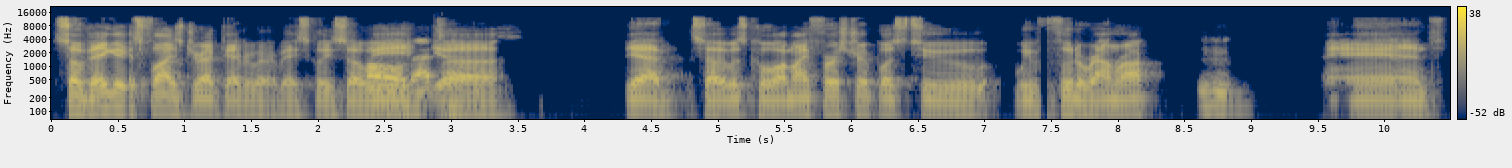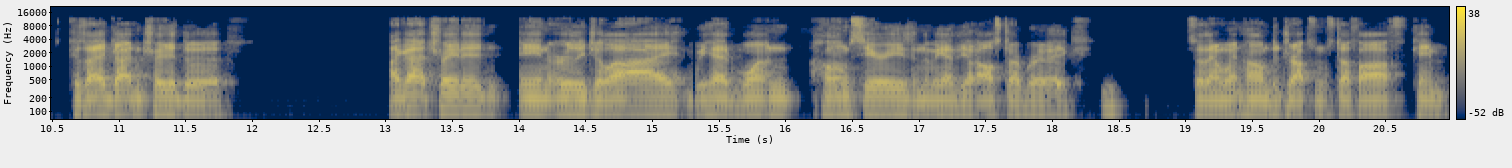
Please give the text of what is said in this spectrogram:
so Vegas flies direct everywhere, basically. So oh, we, uh, nice. Yeah, so it was cool. My first trip was to we flew to Round Rock, mm-hmm. and because I had gotten traded the, I got traded in early July. We had one home series, and then we had the All Star break. So then I went home to drop some stuff off. Came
